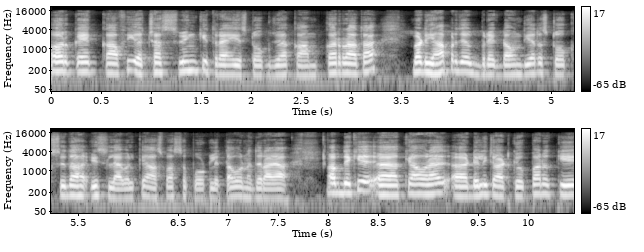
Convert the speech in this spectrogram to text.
और एक काफ़ी अच्छा स्विंग की तरह ये स्टॉक जो है काम कर रहा था। बट यहाँ पर जब ब्रेक डाउन दिया तो स्टॉक सीधा इस लेवल के आसपास सपोर्ट लेता हुआ नज़र आया। अब देखिए क्या हो रहा है? डेली चार्ट के ऊपर कि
